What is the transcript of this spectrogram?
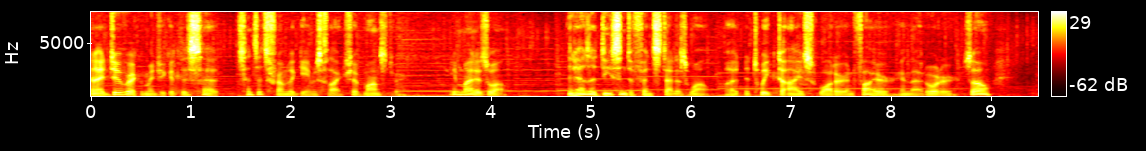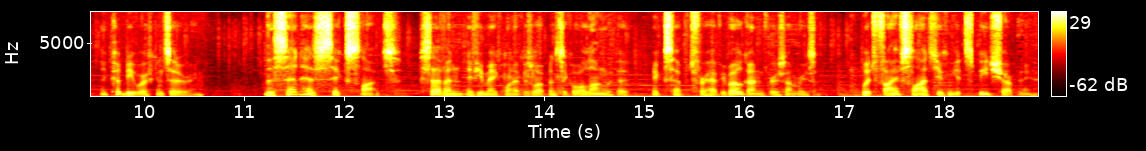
And I do recommend you get this set, since it's from the game's flagship monster. You might as well. It has a decent defense stat as well, but it's weak to ice, water, and fire in that order, so it could be worth considering. The set has 6 slots, 7 if you make one of his weapons to go along with it, except for heavy bowgun for some reason. With 5 slots you can get speed sharpening.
